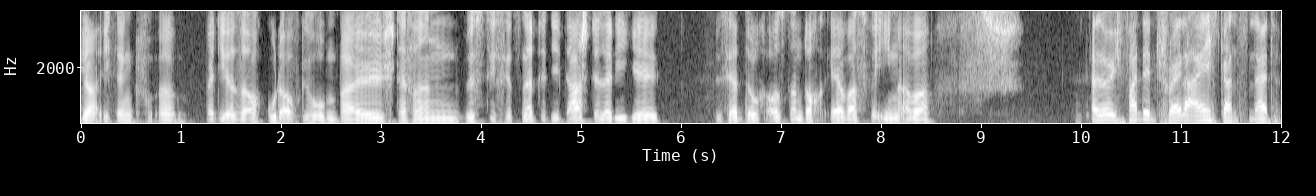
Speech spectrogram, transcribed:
Ja, ich denke, äh, bei dir ist er auch gut aufgehoben. Bei Stefan wüsste ich es jetzt nicht. Die Darstellerriege ist ja durchaus dann doch eher was für ihn, aber. Also ich fand den Trailer eigentlich ganz nett.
